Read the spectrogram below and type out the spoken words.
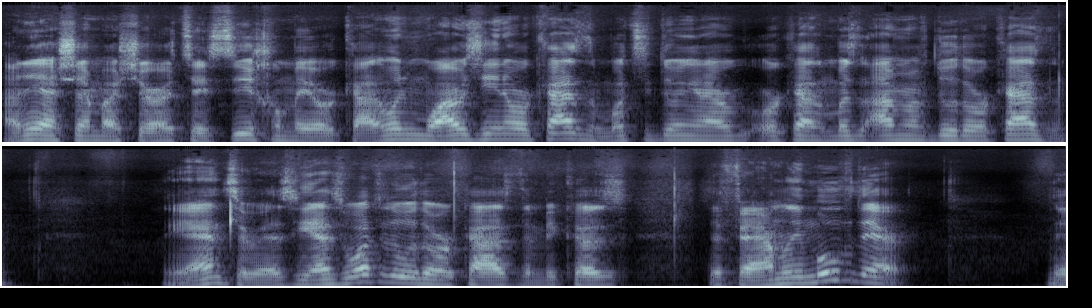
"Ani Hashem Asher Tzeichum Ur Kasdim," why was he in Ur Kasdim? What's he doing in Ur Kasdim? What does Avram have to do with Ur Kasdim? The answer is he has what to do with Ur Kasdim because the family moved there. They,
